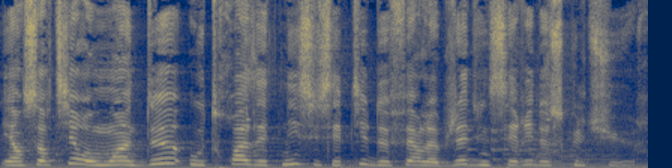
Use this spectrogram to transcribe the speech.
et en sortir au moins deux ou trois ethnies susceptibles de faire l'objet d'une série de sculptures.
